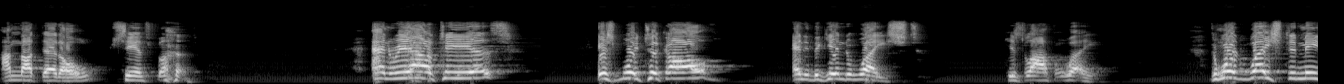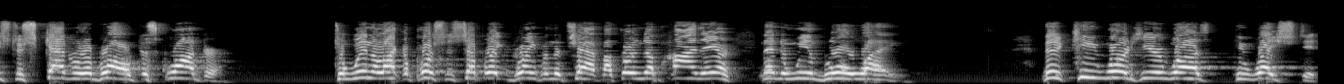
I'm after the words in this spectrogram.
I'm not that old. Sin's fun. And reality is, this boy took off and he began to waste his life away. The word wasted means to scatter abroad, to squander, to winter like a person separate grain from the chaff by throwing it up high in the air and letting the wind blow away. The key word here was he wasted.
